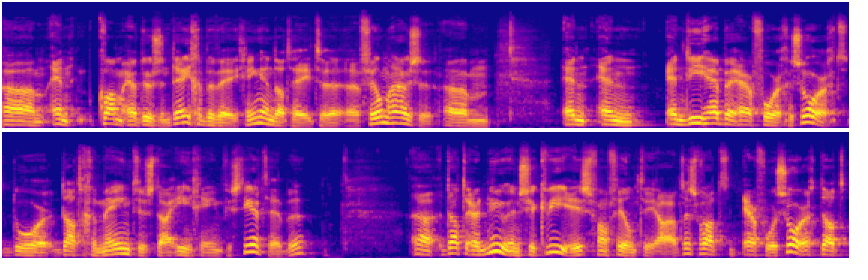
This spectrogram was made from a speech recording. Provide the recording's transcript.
Um, en kwam er dus een tegenbeweging en dat heette uh, filmhuizen. Um, en, en, en die hebben ervoor gezorgd, doordat gemeentes daarin geïnvesteerd hebben, uh, dat er nu een circuit is van filmtheaters, wat ervoor zorgt dat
